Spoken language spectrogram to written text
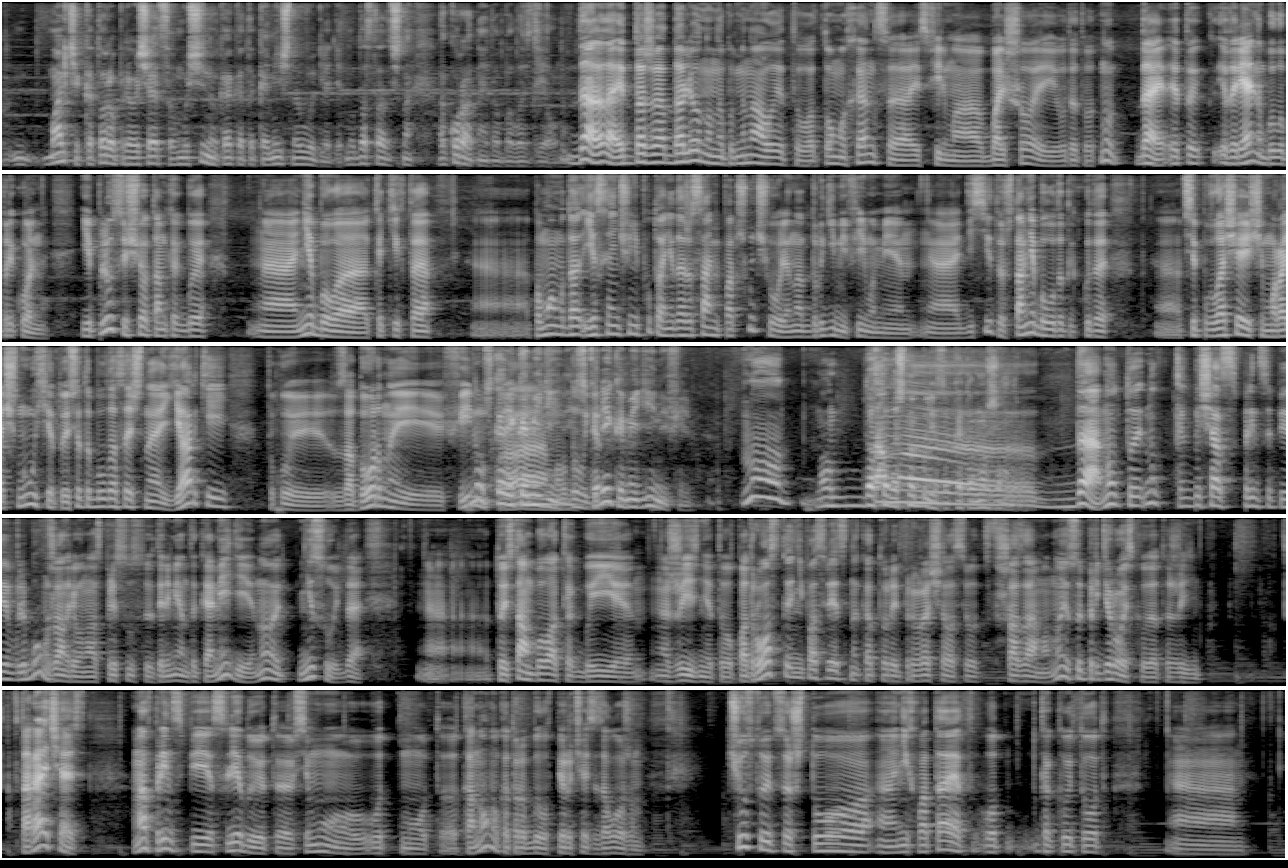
мальчик, который превращается в мужчину, как это комично выглядит. Ну, достаточно аккуратно это было сделано. Да, да, да, это даже отдаленно напоминало этого Тома Хэнкса из фильма «Большой», и вот это вот, ну, да, это, это реально было прикольно. И плюс еще там как бы э, не было каких-то э, по-моему, да, если я ничего не путаю, они даже сами подшучивали над другими фильмами э, DC, то что там не было вот этой какой-то э, всепоглощающей мрачнухи, то есть это был достаточно яркий, такой задорный фильм. Ну, скорее комедийный, молодого... скорее комедийный фильм. Ну, он достаточно там, близок к этому жанру. Да, ну, то, ну, как бы сейчас, в принципе, в любом жанре у нас присутствуют элементы комедии, но не суть, да. А, то есть там была как бы и жизнь этого подростка непосредственно, который превращался вот в Шазама, ну и супергеройская вот эта жизнь. Вторая часть, она, в принципе, следует э, всему вот, ну, вот э, канону, который был в первой части заложен. Чувствуется, что э, не хватает вот какой-то вот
